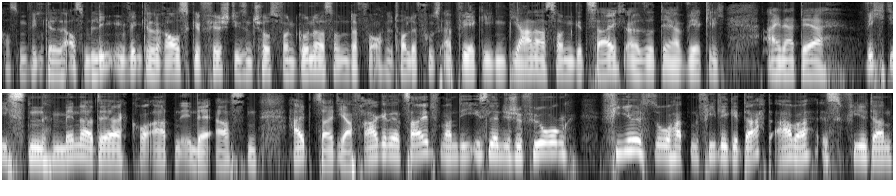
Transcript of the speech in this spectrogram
Aus dem Winkel, aus dem linken Winkel rausgefischt, diesen Schuss von Gunnarsson davor auch eine tolle Fußabwehr gegen Bjarnason gezeigt. Also der wirklich einer der wichtigsten Männer der Kroaten in der ersten Halbzeit. Ja, Frage der Zeit, wann die isländische Führung fiel, so hatten viele gedacht, aber es fiel dann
